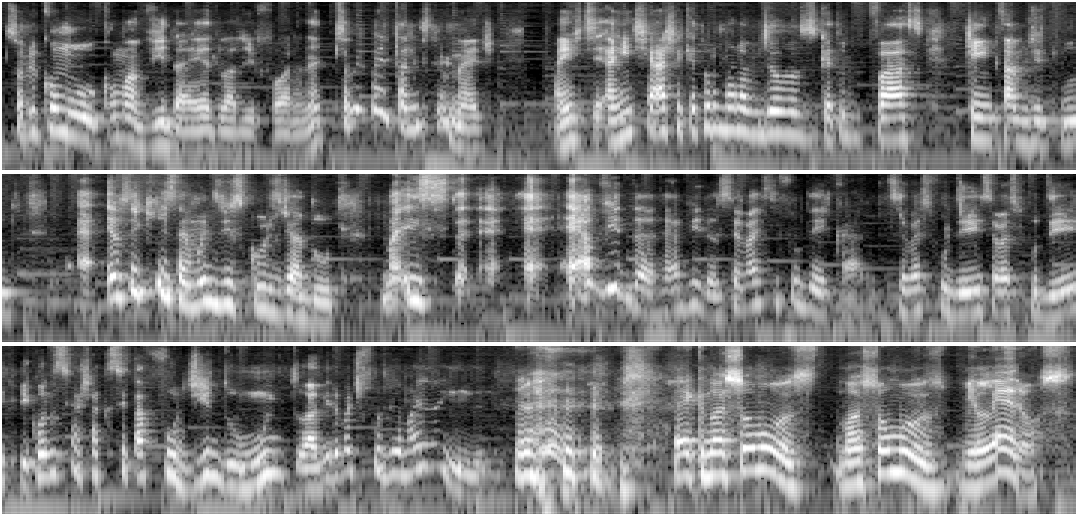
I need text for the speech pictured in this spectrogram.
sobre como, como a vida é do lado de fora, né? Principalmente quando a gente tá no ensino médio. A gente, a gente acha que é tudo maravilhoso, que é tudo fácil, quem sabe de tudo. É, eu sei que isso é muito discurso de adulto, mas é, é- é a vida, é a vida. Você vai se fuder, cara. Você vai se fuder, você vai se fuder. E quando você achar que você tá fudido muito, a vida vai te fuder mais ainda. É que nós somos. Nós somos millennials.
